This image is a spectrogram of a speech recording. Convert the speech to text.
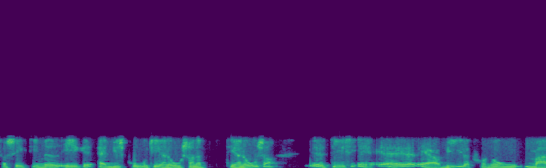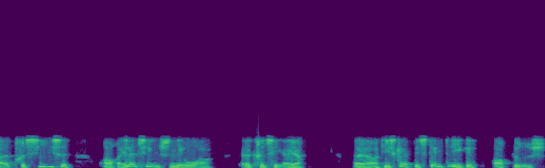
forsigtige med ikke at misbruge diagnoserne. Diagnoser Øh, de øh, er hviler på nogle meget præcise og relativt snævre øh, kriterier, øh, og de skal bestemt ikke opblødes.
